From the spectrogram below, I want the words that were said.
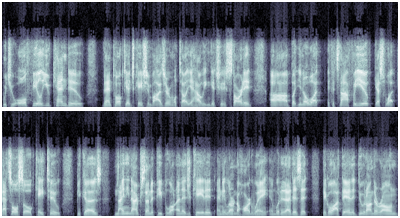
which you all feel you can do, then talk to the education advisor and we'll tell you how we can get you started. Uh, but you know what? If it's not for you, guess what? That's also okay too, because 99% of people are uneducated and they learn the hard way. And what that is it? They go out there, they do it on their own,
